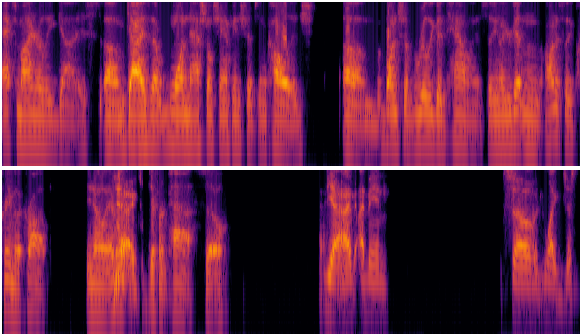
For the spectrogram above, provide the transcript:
ex minor league guys, um, guys that won national championships in college, um, a bunch of really good talent. So you know you're getting honestly the cream of the crop. You know, every yeah. different path. So yeah, I, I mean, so like just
